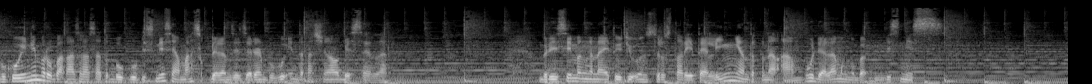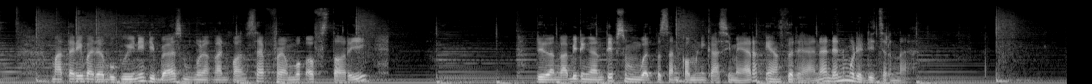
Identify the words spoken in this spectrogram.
Buku ini merupakan salah satu buku bisnis yang masuk dalam jajaran buku internasional bestseller. Berisi mengenai tujuh unsur storytelling yang terkenal ampuh dalam mengembangkan bisnis. Materi pada buku ini dibahas menggunakan konsep framework of story, dilengkapi dengan tips membuat pesan komunikasi merek yang sederhana dan mudah dicerna.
